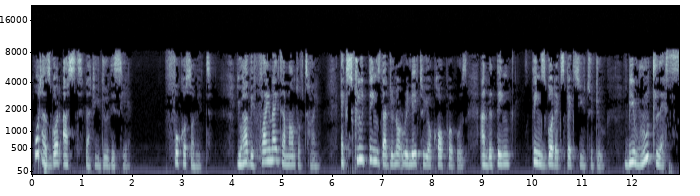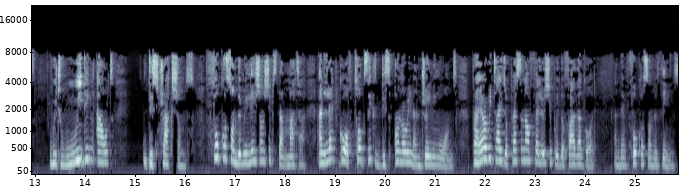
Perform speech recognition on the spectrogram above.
What has God asked that you do this year? Focus on it. You have a finite amount of time. Exclude things that do not relate to your core purpose and the thing, things God expects you to do. Be ruthless with weeding out distractions. Focus on the relationships that matter and let go of toxic, dishonoring, and draining ones. Prioritize your personal fellowship with the Father God and then focus on the things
